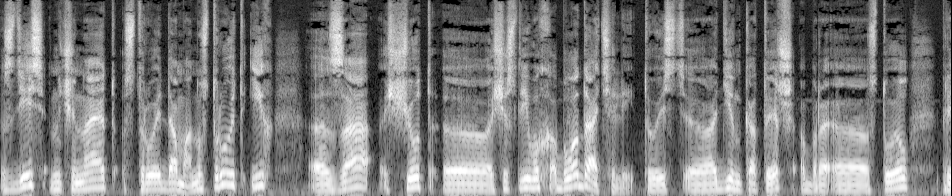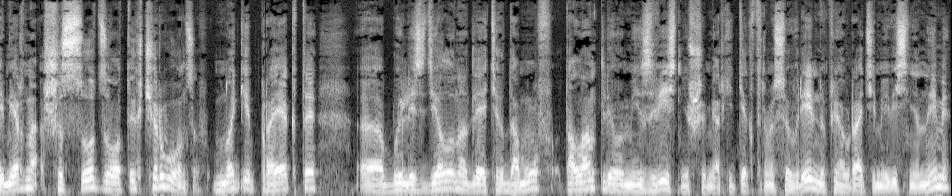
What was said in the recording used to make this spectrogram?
здесь начинают строить дома. Но строят их за счет счастливых обладателей. То есть один коттедж стоил примерно 600 золотых червонцев. Многие проекты были сделаны для этих домов талантливыми, известнейшими архитекторами в свое время, например, братьями Весняными.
